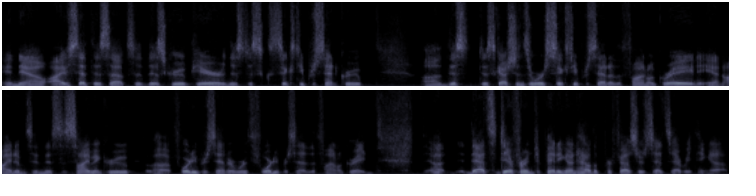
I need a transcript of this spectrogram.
And now I've set this up so this group here this 60% group uh, this discussions are worth 60% of the final grade and items in this assignment group 40% uh, are worth 40% of the final grade. Uh, that's different depending on how the professor sets everything up.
